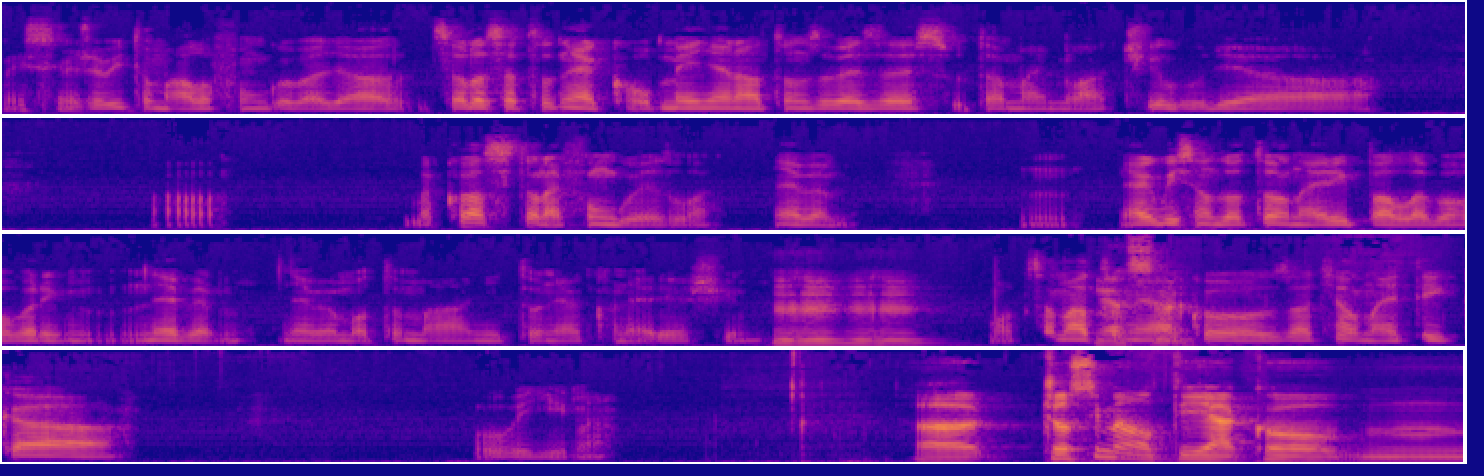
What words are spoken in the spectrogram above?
Myslím, že by to malo fungovať a celé sa to nejak obmienia na tom zväze, sú tam aj mladší ľudia a, a ako asi to nefunguje zle, neviem. Hm, jak by som do toho nerýpal, lebo hovorím, neviem, neviem o tom a ani to nejako neriešim. Mm-hmm. Moc sa ma to Jasne. nejako zatiaľ netýka a uvidíme. Čo si mal ty ako mm,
